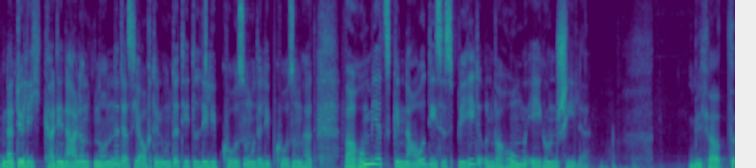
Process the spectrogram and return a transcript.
Natürlich Kardinal und Nonne, das ja auch den Untertitel Die Liebkosung oder Liebkosung hat. Warum jetzt genau dieses Bild und warum Egon Schiele? Mich hat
